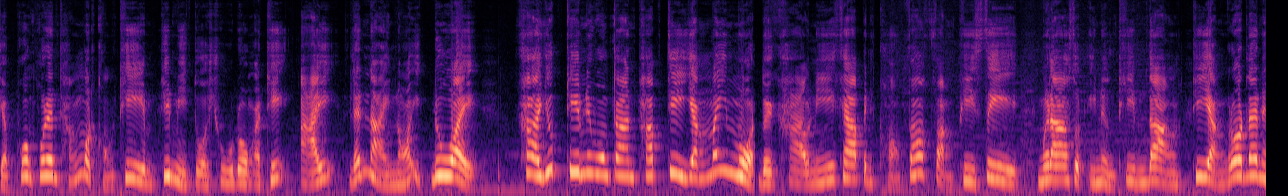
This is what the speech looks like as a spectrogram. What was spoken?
จะพ่วงผู้เล่นทั้งหมดของทีมที่มีตัวชูโรงอาทิไอซ์และนายน้อยอีกด้วย ข่าวยุบทีมในวงการพับจียังไม่หมด โดยข่าวนี้ค่ะเป็นของฝากฝั่ง PC เมื่อล่าสุดอีกหนึ่งทีมดัง ที่ยังโรดแล่นใน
